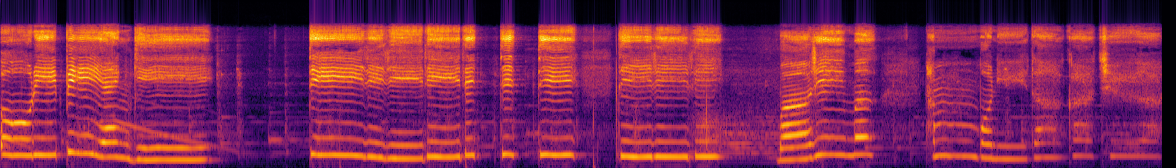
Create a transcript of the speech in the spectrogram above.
우리 비행기. 띠리리리리띠띠 띠리리. 마지막 한 번이다 가즈아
